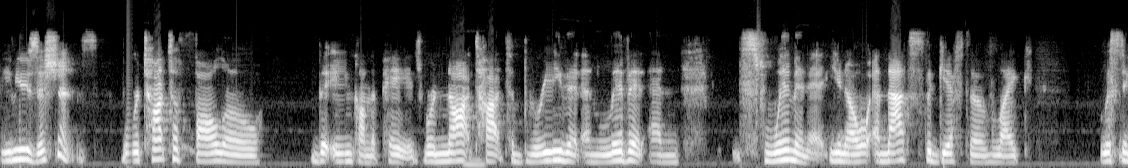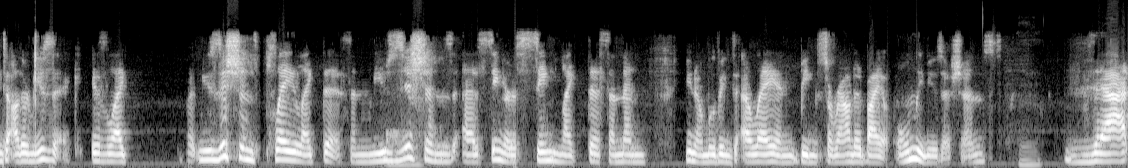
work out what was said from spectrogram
be musicians. We're taught to follow the ink on the page. We're not mm. taught to breathe it and live it and swim in it, you know, and that's the gift of like listening to other music is like but musicians play like this and musicians as singers sing like this and then you know moving to LA and being surrounded by only musicians yeah. that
